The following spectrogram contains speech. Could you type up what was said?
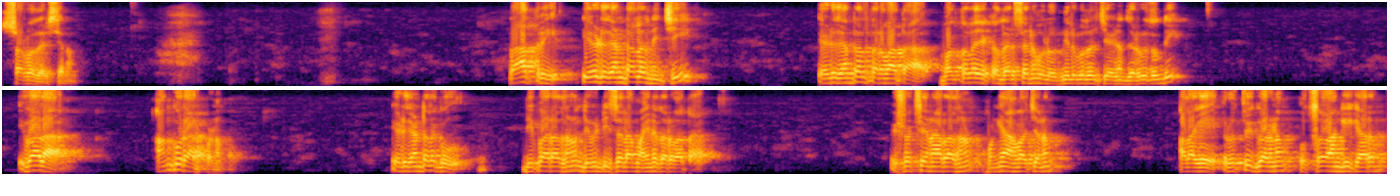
సర్వదర్శనం. రాత్రి ఏడు గంటల నుంచి ఏడు గంటల తర్వాత భక్తుల యొక్క దర్శనములు నిలుపుదల చేయడం జరుగుతుంది. ఇవాళ అంకురార్పణం. ఏడు గంటలకు దీపారాధనం దివిటి సలాం అయిన తర్వాత విశ్వక్సేనారాధనం పుణ్యాహవచనం అలాగే ఋత్విగ్వరణం ఉత్సవాంగీకారం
